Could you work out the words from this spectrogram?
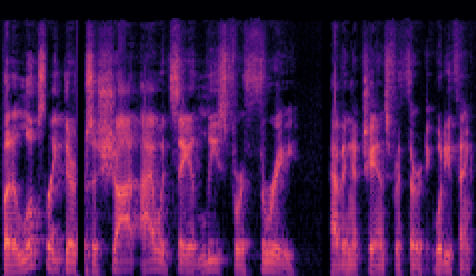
but it looks like there's a shot. I would say at least for three having a chance for 30. What do you think?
